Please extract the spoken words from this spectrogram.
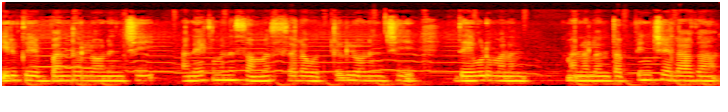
ఇరుకు ఇబ్బందుల్లో నుంచి అనేకమైన సమస్యల ఒత్తిడిలో నుంచి దేవుడు మనం మనలను తప్పించేలాగా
